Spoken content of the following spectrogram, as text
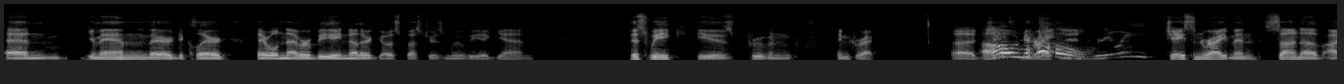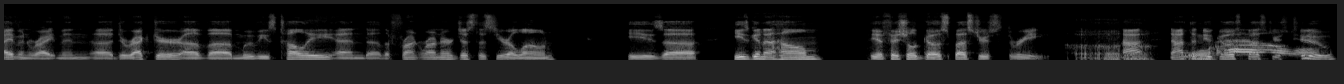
and your man there declared there will never be another Ghostbusters movie again. This week, he is proven incorrect. Uh, Oh no! Reitman- Really? Jason Reitman, son of Ivan Reitman, uh, director of uh, movies Tully and uh, The Front Runner, just this year alone. He's uh, he's going to helm the official Ghostbusters not not the new Ghostbusters two,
